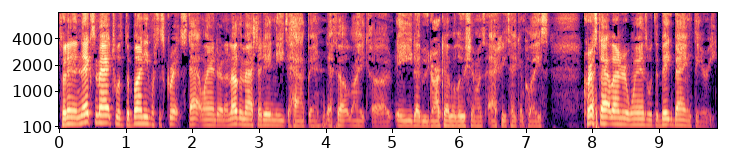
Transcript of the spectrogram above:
So then the next match was the Bunny versus Kris Statlander, and another match that didn't need to happen. That felt like uh, AEW Dark Evolution was actually taking place. Kris Statlander wins with the Big Bang Theory.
